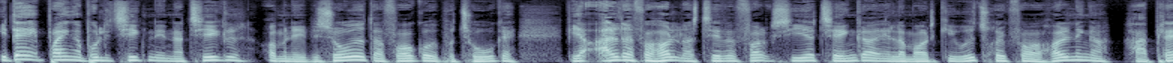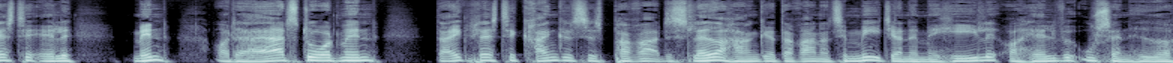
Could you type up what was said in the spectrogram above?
I dag bringer politikken en artikel om en episode, der er foregået på Toga. Vi har aldrig forholdt os til, hvad folk siger, tænker eller måtte give udtryk for holdninger, har plads til alle. Men, og der er et stort men, der er ikke plads til krænkelsesparate sladerhanke, der render til medierne med hele og halve usandheder.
